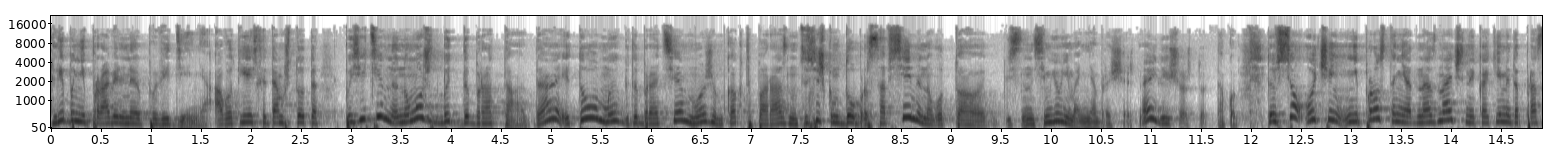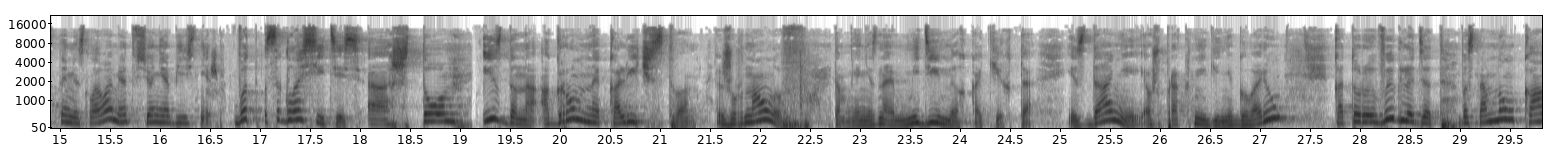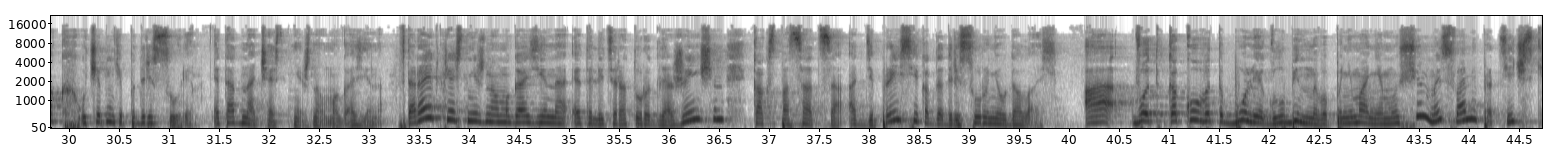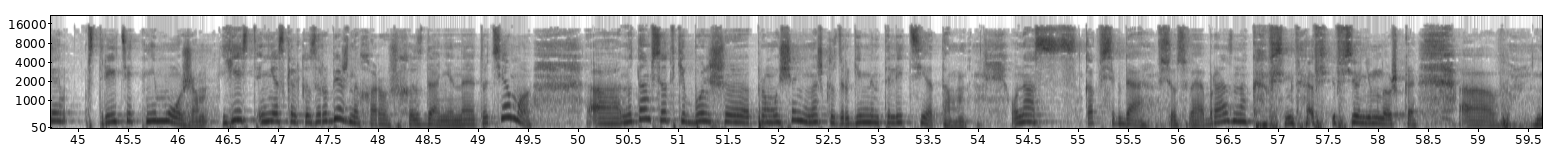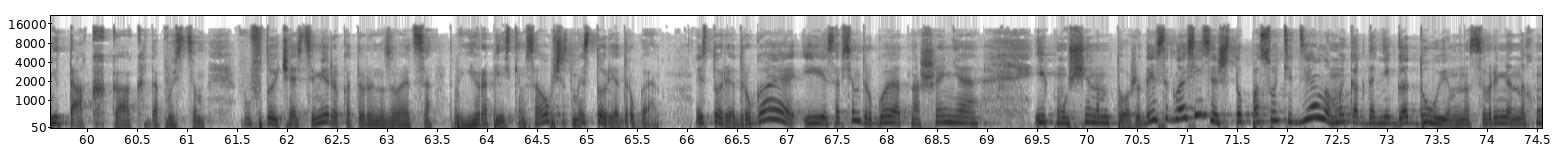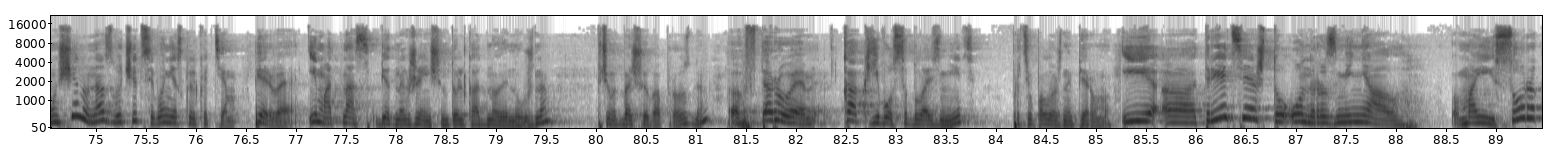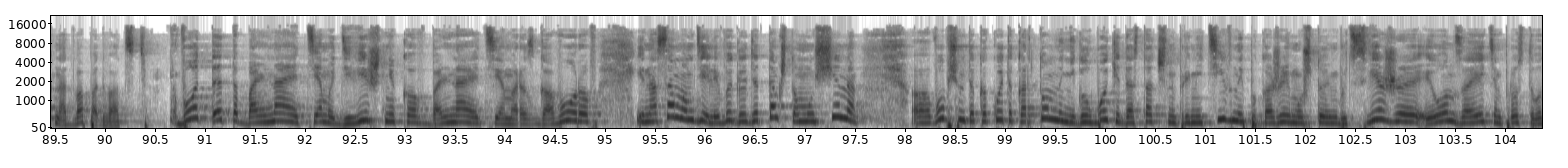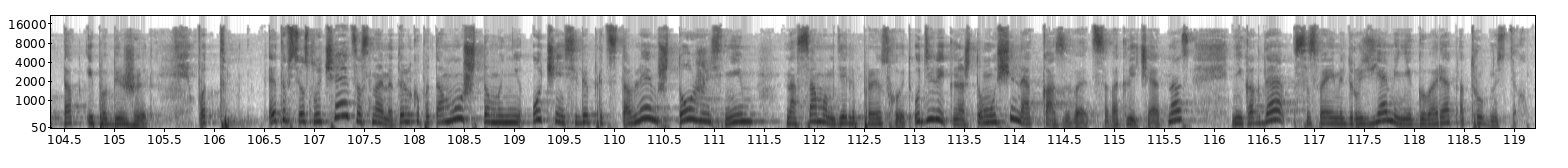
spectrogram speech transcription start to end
либо неправильное поведение. А вот если там что-то позитивное, но ну, может быть доброта, да, и то мы к доброте можем как-то по-разному. Ты слишком добр со всеми, но вот а, на семью внимания не обращаешь, да, или еще что-то такое. То есть все очень не просто неоднозначно и какими-то простыми словами это все не объяснишь. Вот согласитесь, что издано огромное количество журналов, там, я не знаю, медийных каких-то изданий, я уж про книги не говорю, которые выглядят в основном как как учебники по дрессуре. Это одна часть книжного магазина. Вторая часть книжного магазина – это литература для женщин, как спасаться от депрессии, когда дрессура не удалась. А вот какого-то более глубинного понимания мужчин мы с вами практически встретить не можем. Есть несколько зарубежных хороших изданий на эту тему, но там все-таки больше про мужчин немножко с другим менталитетом. У нас, как всегда, все своеобразно, как всегда, все немножко не так, как, допустим, в той части мира, которая называется европейским сообществом, история другая. история другая и совсем другое отношение и к мужчинам тоже. Да и согласитесь, что, по сути дела, мы, когда негодуем на современных мужчин, у нас звучит всего несколько тем. Первое. Им от нас, бедных женщин, только одно и нужно. Причем это большой вопрос, да? Второе. Как его соблазнить? противоположное первому. И э, третье, что он разменял мои 40 на 2 по 20. Вот это больная тема девишников, больная тема разговоров. И на самом деле выглядит так, что мужчина, э, в общем-то, какой-то картонный, неглубокий, достаточно примитивный, покажи ему что-нибудь свежее, и он за этим просто вот так и побежит. Вот это все случается с нами только потому, что мы не очень себе представляем, что же с ним на самом деле происходит. Удивительно, что мужчины, оказывается, в отличие от нас, никогда со своими друзьями не говорят о трудностях.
